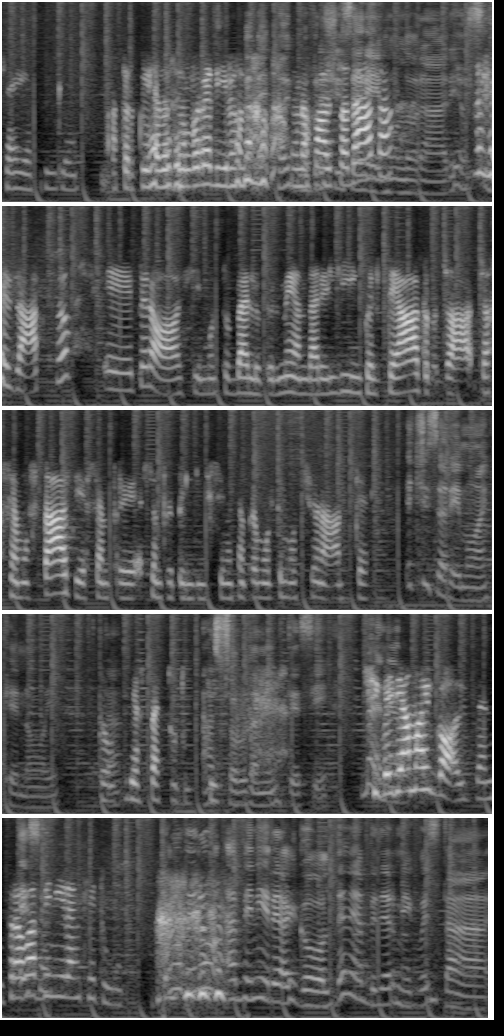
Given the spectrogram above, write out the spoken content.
6 aprile, a Tarquinia, adesso non vorrei dire una, Vabbè, una falsa data. L'orario, sì. esatto. Eh, però sì, molto bello per me andare lì in quel teatro, già, già siamo stati, è sempre, è sempre bellissimo, è sempre molto emozionante. E ci saremo anche noi. aspetto, vi aspetto tutti. Assolutamente sì. Ci Bene. vediamo al Golden, prova esatto. a venire anche tu. Proverò a venire al Golden e a vedermi questa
